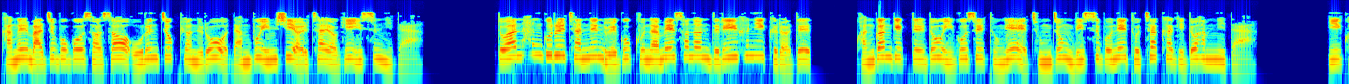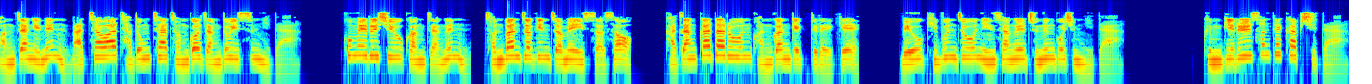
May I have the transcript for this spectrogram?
강을 마주보고 서서 오른쪽 편으로 남부 임시 열차역이 있습니다. 또한 항구를 찾는 외국 군함의 선원들이 흔히 그러듯 관광객들도 이곳을 통해 종종 리스본에 도착하기도 합니다. 이 광장에는 마차와 자동차 정거장도 있습니다. 코메르시우 광장은 전반적인 점에 있어서 가장 까다로운 관광객들에게 매우 기분 좋은 인상을 주는 곳입니다. 금기를 선택합시다.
